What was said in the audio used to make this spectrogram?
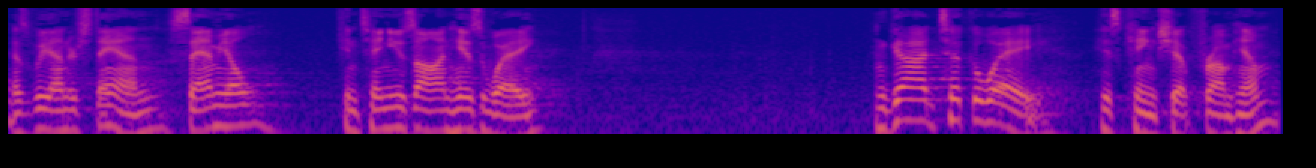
as we understand, Samuel continues on his way. And God took away his kingship from him.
